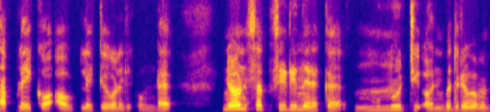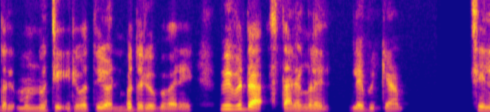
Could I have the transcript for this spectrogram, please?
സപ്ലൈകോ ഔട്ട്ലെറ്റുകളിൽ ഉണ്ട്. നോൺ സബ്സിഡി നിരക്ക് മുന്നൂറ്റി ഒൻപത് രൂപ മുതൽ മുന്നൂറ്റി ഇരുപത്തി ഒൻപത് രൂപ വരെ വിവിധ സ്ഥലങ്ങളിൽ ലഭിക്കാം. ചില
